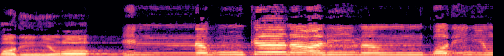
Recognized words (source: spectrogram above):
قَدِيرًا إِنَّهُ كَانَ عَلِيمًا قَدِيرًا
